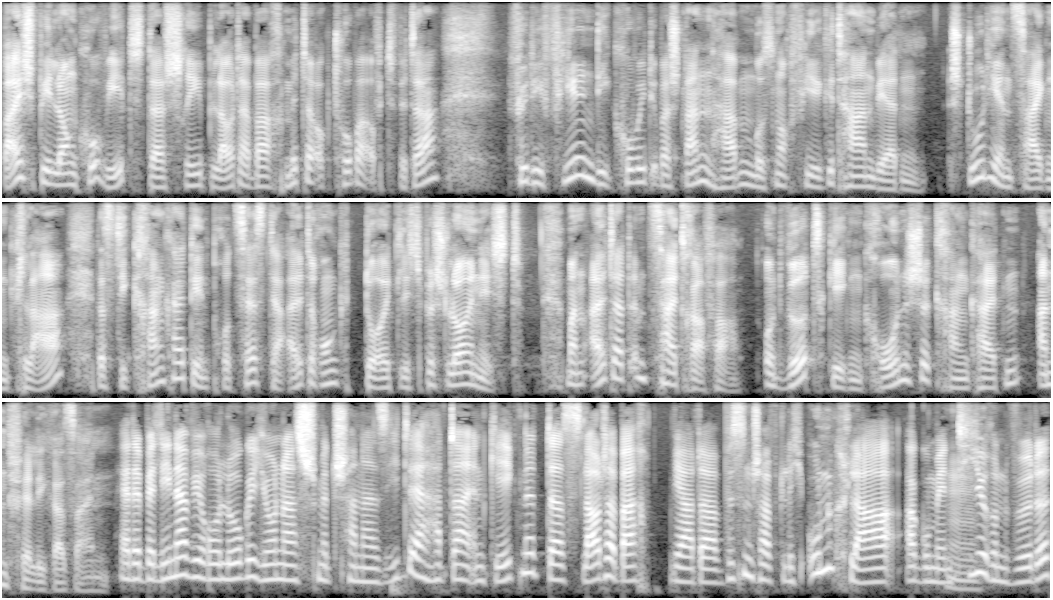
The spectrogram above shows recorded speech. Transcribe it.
Beispiel Long Covid, da schrieb Lauterbach Mitte Oktober auf Twitter, für die vielen, die Covid überstanden haben, muss noch viel getan werden. Studien zeigen klar, dass die Krankheit den Prozess der Alterung deutlich beschleunigt. Man altert im Zeitraffer und wird gegen chronische Krankheiten anfälliger sein. Ja, der Berliner Virologe Jonas Schmidt-Schanasit, der hat da entgegnet, dass Lauterbach ja da wissenschaftlich unklar argumentieren hm. würde.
